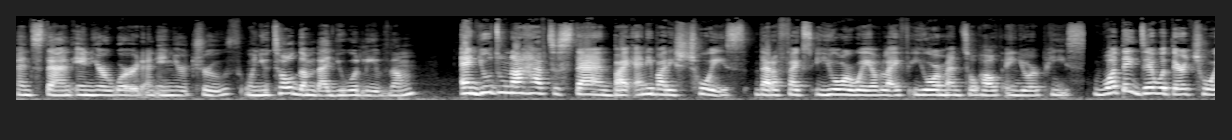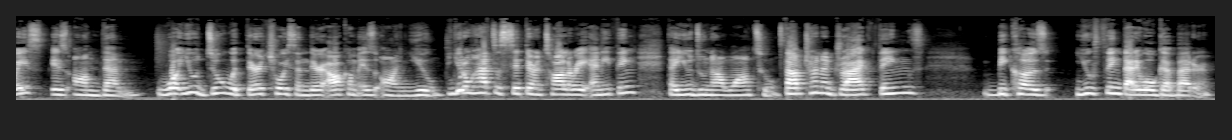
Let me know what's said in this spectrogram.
and stand in your word and in your truth when you told them that you would leave them. And you do not have to stand by anybody's choice that affects your way of life, your mental health, and your peace. What they did with their choice is on them. What you do with their choice and their outcome is on you. You don't have to sit there and tolerate anything that you do not want to. Stop trying to drag things because you think that it will get better.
